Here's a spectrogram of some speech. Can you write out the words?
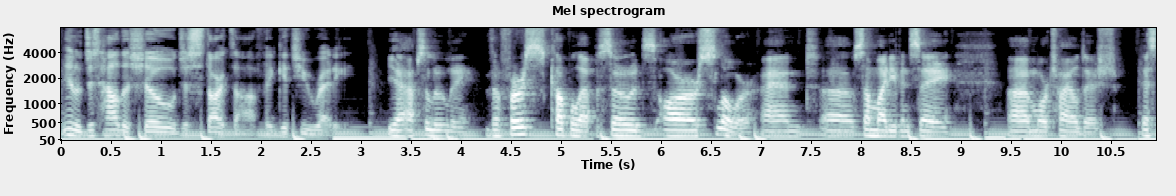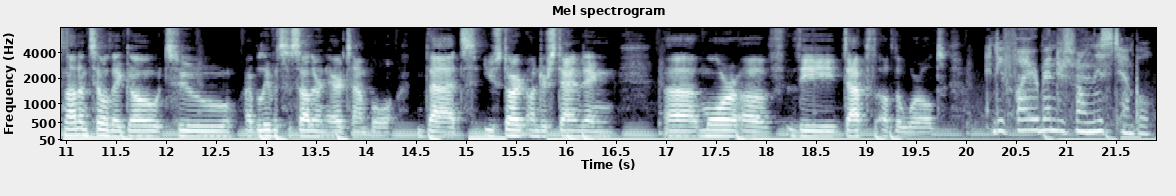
you know just how the show just starts off. It gets you ready. Yeah absolutely. The first couple episodes are slower and uh, some might even say uh, more childish it's not until they go to, I believe it's the Southern Air Temple, that you start understanding uh, more of the depth of the world. And if Firebenders found this temple,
